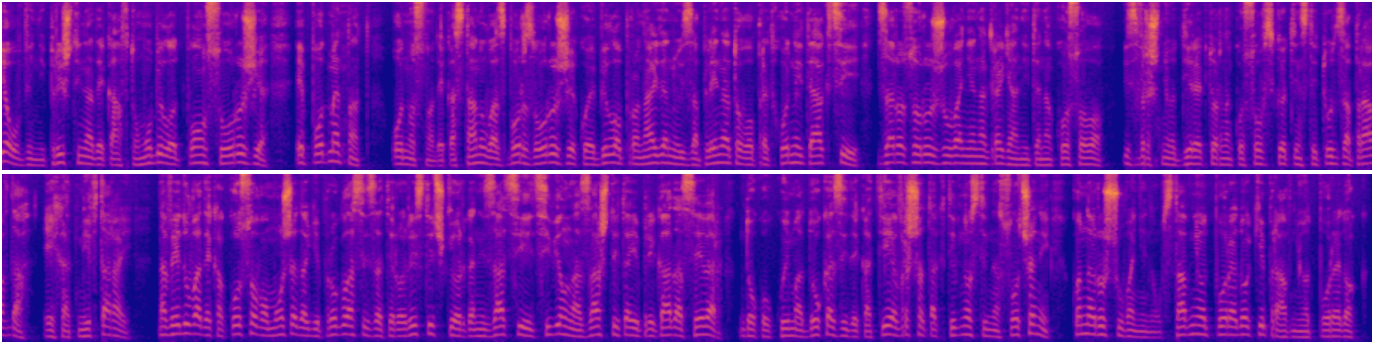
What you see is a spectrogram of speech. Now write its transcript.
ја обвини Приштина дека автомобилот полн со оружје е подметнат, односно дека станува збор за оружје кое било пронајдено и запленето во предходните акции за разоружување на граѓаните на Косово. Извршниот директор на Косовскиот институт за правда, Ехат Мифтарај, наведува дека Косово може да ги прогласи за терористички организации и цивилна заштита и бригада Север, доколку има докази дека тие вршат активности насочени кон нарушување на уставниот поредок и правниот поредок.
